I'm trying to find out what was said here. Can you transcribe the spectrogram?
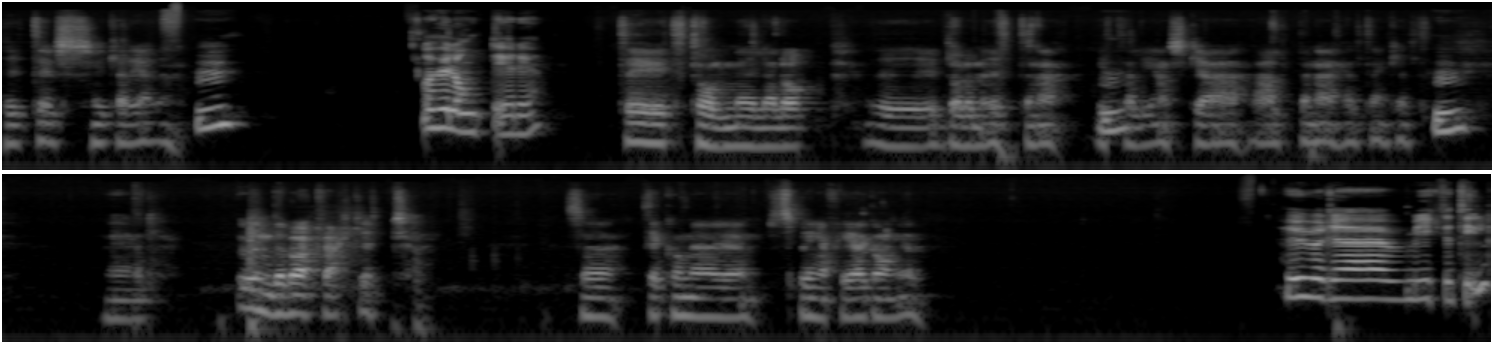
hittills i karriären. Mm. Och hur långt är det? Det är ett 12 mila lopp i Dolomiterna, Mm. italienska alperna helt enkelt. Mm. Med underbart vackert. Så det kommer jag ju springa fler gånger. Hur eh, gick det till?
